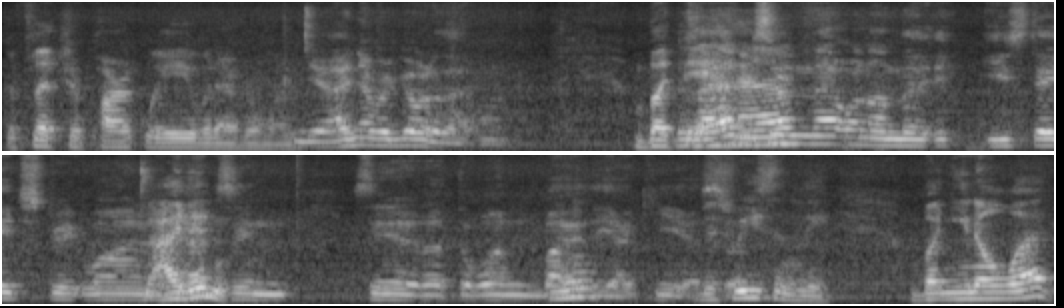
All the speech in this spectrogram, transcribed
the Fletcher Parkway, whatever one. Yeah, I never go to that one. But they Because I hadn't have seen that one on the East Eighth Street one. I hadn't didn't. seen seen it at the one by Mhm. the IKEA. Just so- recently. But you know what?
